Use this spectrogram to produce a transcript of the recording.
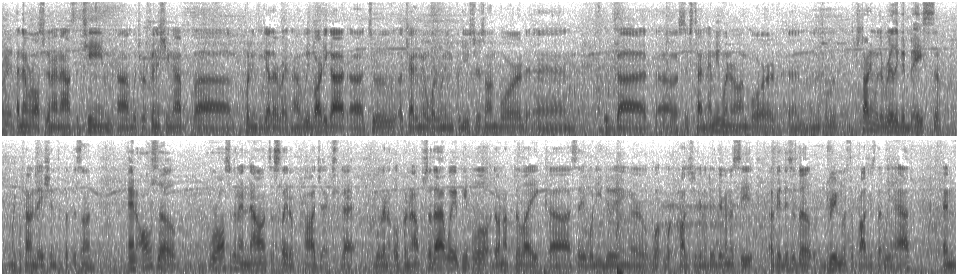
Right. And then we're also going to announce the team, um, which we're finishing up uh, putting together right now. We've already got uh, two Academy Award-winning producers on board and We've got uh, a six-time Emmy winner on board, and so we're starting with a really good base of like a foundation to put this on. And also, we're also going to announce a slate of projects that we're going to open up, so that way people don't have to like uh, say, "What are you doing?" or "What what projects you're going to do." They're going to see, okay, this is the dream list of projects that we have, and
